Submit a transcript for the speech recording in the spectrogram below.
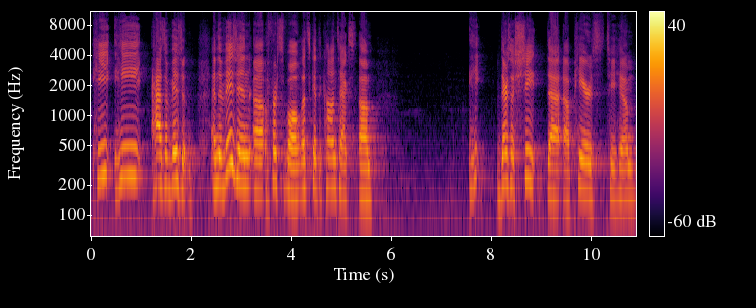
He, he has a vision. And the vision, uh, first of all, let's get the context. Um, he, there's a sheet that appears to him.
